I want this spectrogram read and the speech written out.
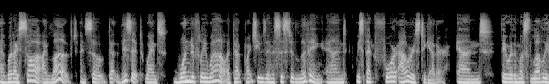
And what I saw, I loved. And so that visit went wonderfully well. At that point, she was in assisted living, and we spent four hours together. And they were the most lovely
